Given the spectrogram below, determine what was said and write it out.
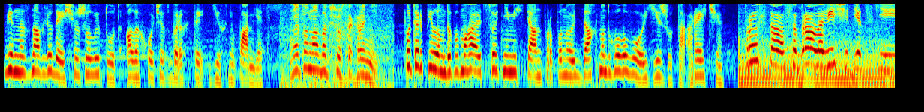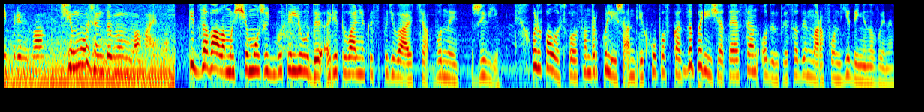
Він не знав людей, що жили тут, але хоче зберегти їхню пам'ять. Ну, это надо все сохранить. Потерпілим допомагають сотні містян, пропонують дах над головою, їжу та речі. Просто собрала вещи детские и привезла. Чем можем, допомагаємо. Під завалами ще можуть бути люди. Рятувальники сподіваються, вони живі. Ольга Павловська, Олександр Куліш, Андрій Хуповка, Запоріжжя, ТСН 1+,1, Марафон. Єдині новини.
